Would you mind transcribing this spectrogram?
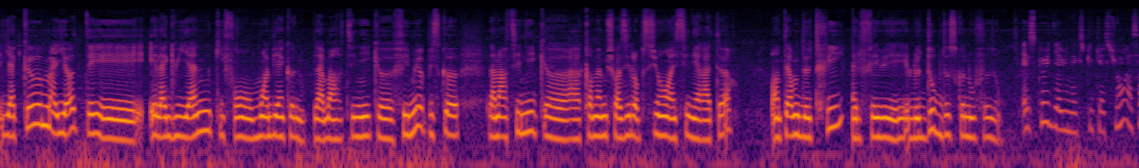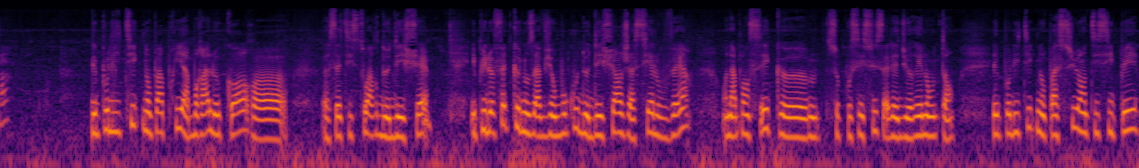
Il n'y a que Mayotte et, la Guyane qui font moins bien que nous. La Martinique euh, fait mieux puisque la Martinique a quand même choisi l'option incinérateur. En termes de tri, elle fait le double de ce que nous faisons. Est-ce qu'il y a une explication à ça? Les politiques n'ont pas pris à bras le corps euh, euh, cette histoire de déchets. Et puis le fait que nous avions beaucoup de décharges à ciel ouvert, on a pensé que ce processus allait durer longtemps. Les politiques n'ont pas su anticiper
